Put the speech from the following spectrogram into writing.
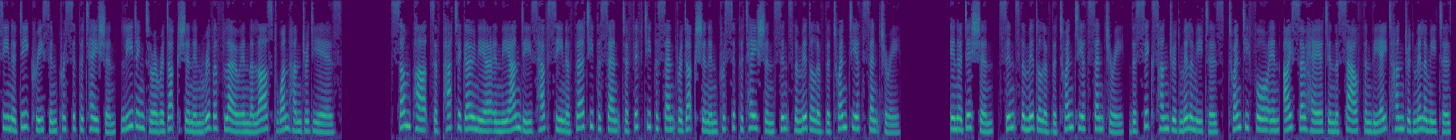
seen a decrease in precipitation, leading to a reduction in river flow in the last 100 years. Some parts of Patagonia in the Andes have seen a 30% to 50% reduction in precipitation since the middle of the 20th century. In addition, since the middle of the 20th century, the 600 mm 24 in isohyet in the south and the 800 mm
